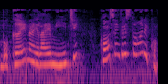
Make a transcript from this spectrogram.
Bocaina, ela emite com centro histórico.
